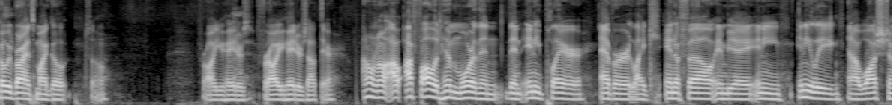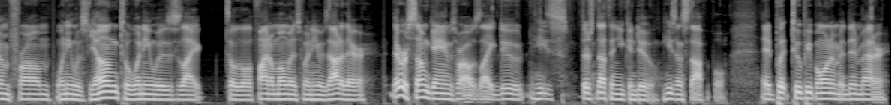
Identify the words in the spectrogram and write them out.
Kobe Bryant's my goat. So for all you haters, for all you haters out there, I don't know. I, I followed him more than than any player ever, like NFL, NBA, any any league, and I watched him from when he was young to when he was like till the final moments when he was out of there. There were some games where I was like, dude, he's there's nothing you can do. He's unstoppable. They'd put two people on him, it didn't matter.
